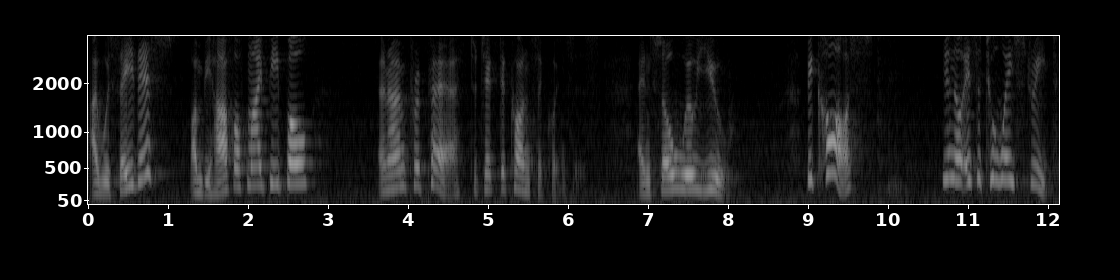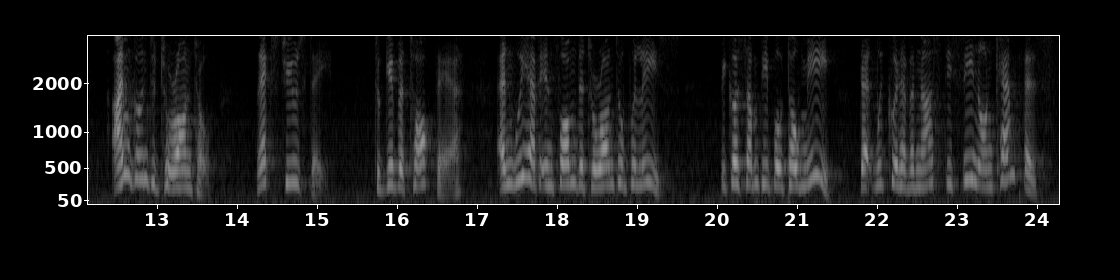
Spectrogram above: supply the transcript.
I will say this on behalf of my people, and I'm prepared to take the consequences. And so will you. Because, you know, it's a two way street. I'm going to Toronto next Tuesday to give a talk there, and we have informed the Toronto police because some people told me that we could have a nasty scene on campus.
